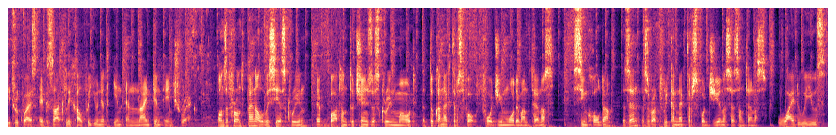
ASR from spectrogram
It requires exactly half a unit in a 19-inch rack. On the front panel we see a screen, a button to change the screen mode, two connectors for 4G modem antennas, SIM holder, then there are three connectors for GNSS antennas. Why do we use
